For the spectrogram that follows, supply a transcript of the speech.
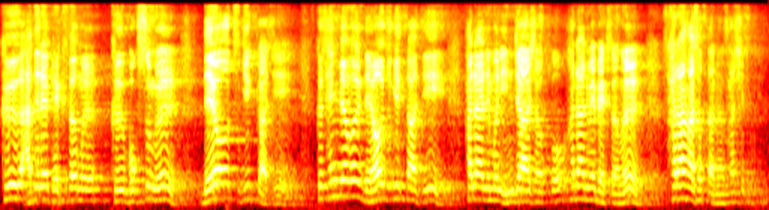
그 아들의 백성을 그 목숨을 내어 주기까지 그 생명을 내어 주기까지 하나님은 인자하셨고 하나님의 백성을 사랑하셨다는 사실입니다.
